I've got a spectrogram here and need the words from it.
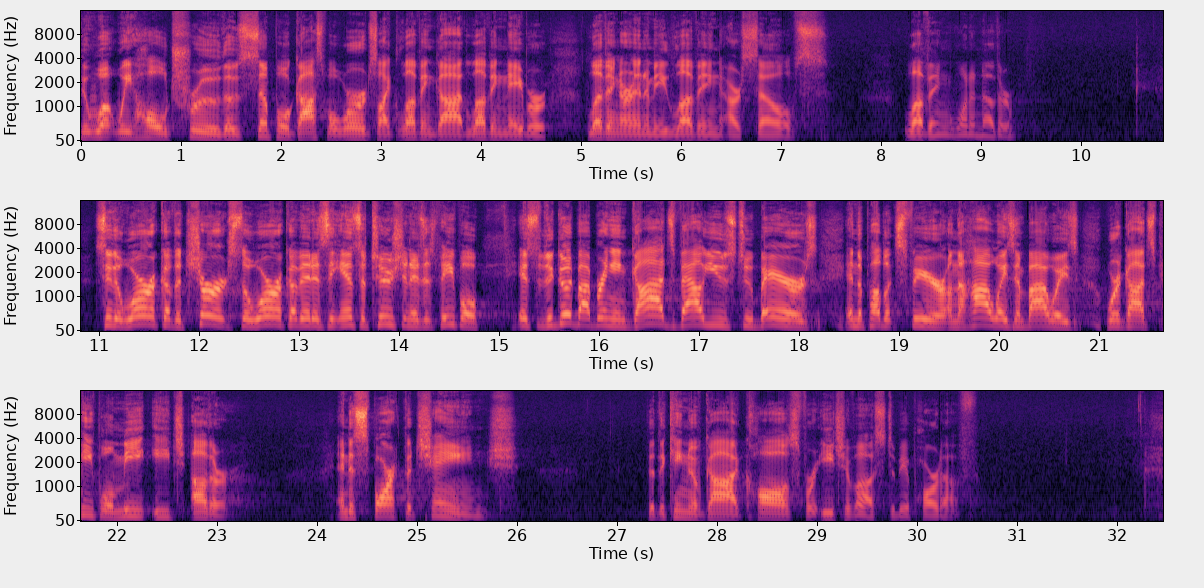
That what we hold true, those simple gospel words like loving God, loving neighbor, loving our enemy, loving ourselves, loving one another. See, the work of the church, the work of it as the institution, as its people, is to do good by bringing God's values to bears in the public sphere, on the highways and byways where God's people meet each other, and to spark the change that the kingdom of God calls for each of us to be a part of.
